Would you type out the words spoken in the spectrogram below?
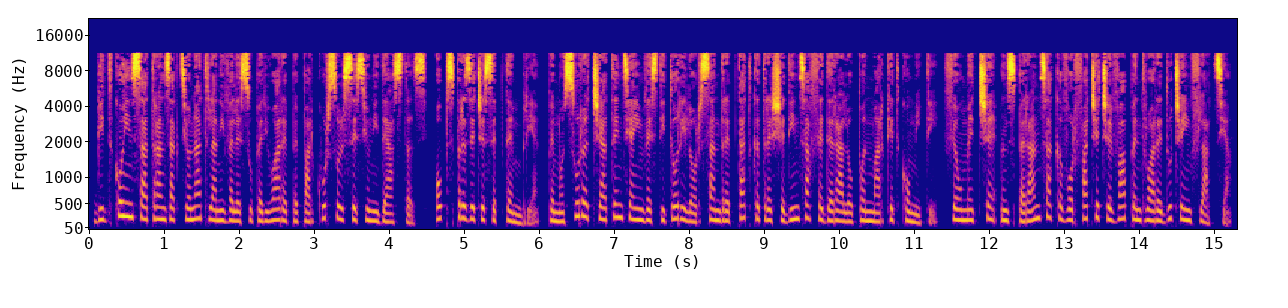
Bitcoin s-a tranzacționat la nivele superioare pe parcursul sesiunii de astăzi, 18 septembrie, pe măsură ce atenția investitorilor s-a îndreptat către ședința Federal Open Market Committee, FOMC, în speranța că vor face ceva pentru a reduce inflația.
